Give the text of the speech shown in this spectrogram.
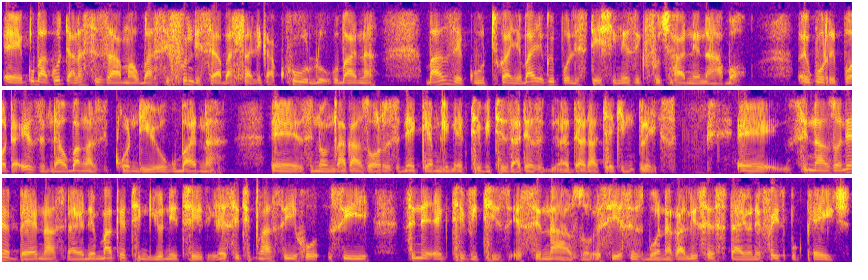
eh kuba kudala sizama uba sifundise abahlali kakhulu ukubana baze kuthi okanye baye kwi-police station ezikufutshane nabo ekuripota ezi ndawo bangaziqondiyo ukubana eh zinongcakazo or zine-gambling activities that, is, that are taking place. Eh sinazo neebhena sinayo ne-marketing unit esithi xa si sine-activities esinazo esiye sizibonakalise sinayo ne-facebook page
